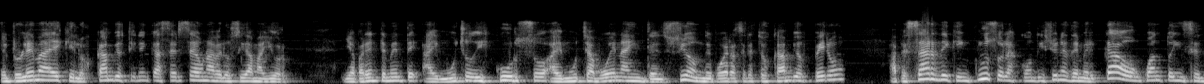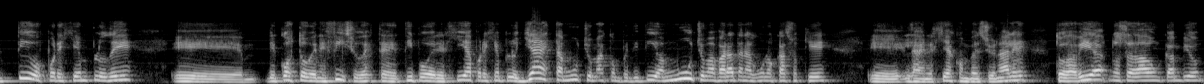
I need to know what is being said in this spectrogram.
El problema es que los cambios tienen que hacerse a una velocidad mayor. Y aparentemente hay mucho discurso, hay mucha buena intención de poder hacer estos cambios, pero a pesar de que incluso las condiciones de mercado en cuanto a incentivos, por ejemplo, de, eh, de costo-beneficio de este tipo de energía, por ejemplo, ya está mucho más competitiva, mucho más barata en algunos casos que eh, las energías convencionales, todavía no se ha dado un cambio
